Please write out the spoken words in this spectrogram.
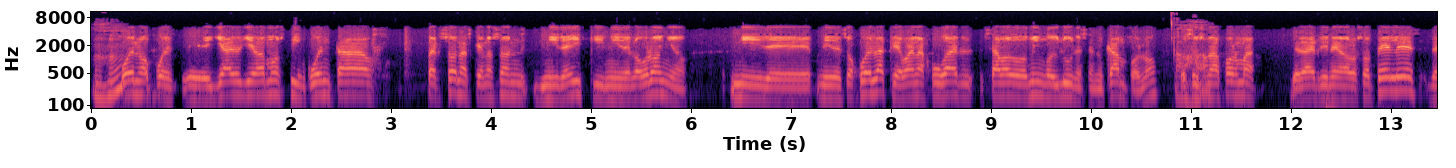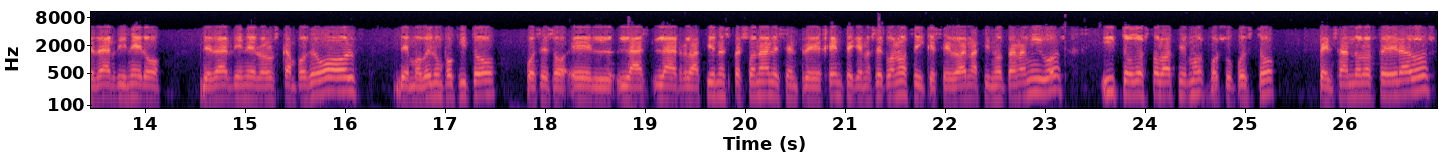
bueno, pues eh, ya llevamos 50 personas que no son ni de Izqui, ni de Logroño, ni de, ni de Sojuela, que van a jugar sábado, domingo y lunes en el campo, ¿no? Pues Ajá. es una forma de dar dinero a los hoteles, de dar dinero, de dar dinero a los campos de golf, de mover un poquito, pues eso, el- las, las relaciones personales entre gente que no se conoce y que se van haciendo tan amigos, y todo esto lo hacemos, por supuesto, pensando en los federados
